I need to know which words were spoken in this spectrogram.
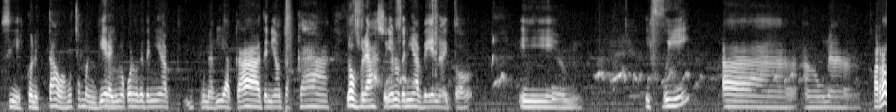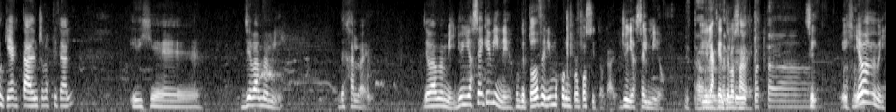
Sí, conectado a muchas mangueras. Yo me acuerdo que tenía una vía acá, tenía otra acá, los brazos, ya no tenía vena y todo. Y, y fui a, a una parroquia que estaba dentro del hospital y dije, llévame a mí, déjalo a él, llévame a mí. Yo ya sé que vine, porque todos venimos con un propósito acá, yo ya sé el mío. Y la gente lo sabe. dispuesta Sí, y dije, llévame a mí.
